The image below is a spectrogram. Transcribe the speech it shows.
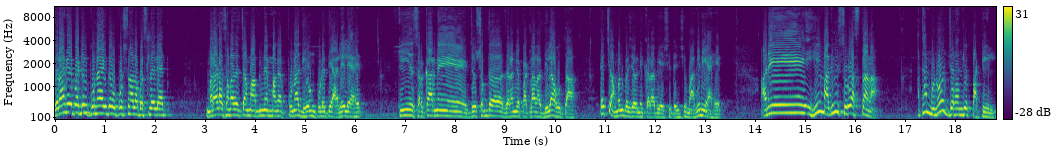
जरांगे पाटील पुन्हा एकदा उपोषणाला बसलेले आहेत. मराठा समाजाच्या मागण्या माग पुन्हा घेऊन पुढे ते आलेले आहेत. की सरकारने जो शब्द जरांगे पाटलांना दिला होता त्याची अंमलबजावणी करावी अशी त्यांची मागणी आहे. आणि ही मागणी सुरू असताना आता मनोज जरांगे पाटील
